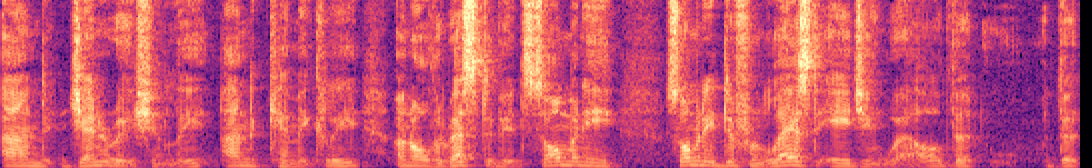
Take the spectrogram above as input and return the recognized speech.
and generationally and chemically and all the rest of it. So many, so many different layers to aging well that, that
